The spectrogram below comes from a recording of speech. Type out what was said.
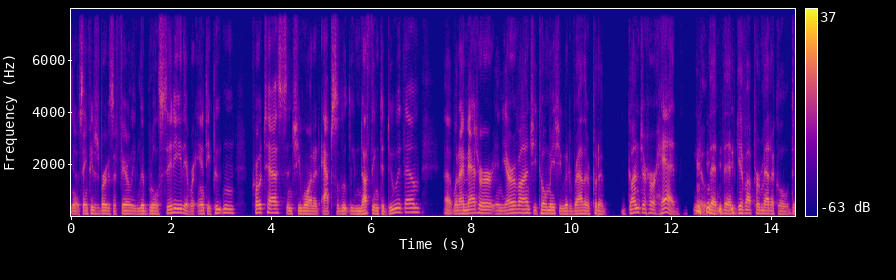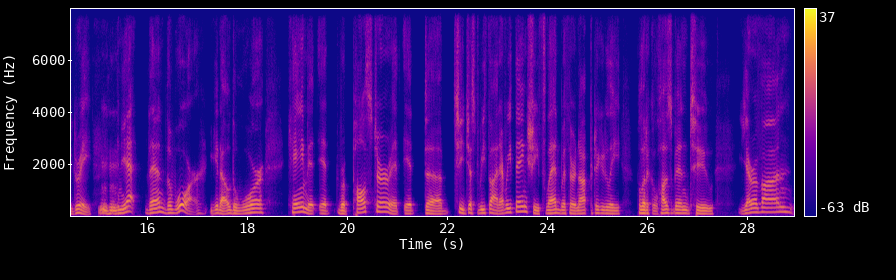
you know, St. Petersburg is a fairly liberal city. They were anti Putin protests, and she wanted absolutely nothing to do with them. Uh, when I met her in Yerevan, she told me she would have rather put a gun to her head, you know, than than give up her medical degree. Mm-hmm. And yet, then the war, you know, the war came. It it repulsed her. It it uh, she just rethought everything. She fled with her not particularly political husband to Yerevan.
